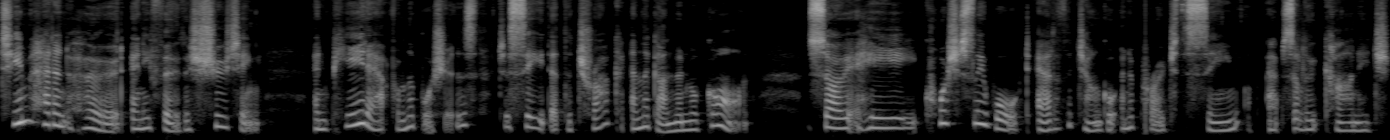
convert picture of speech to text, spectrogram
Tim hadn't heard any further shooting and peered out from the bushes to see that the truck and the gunmen were gone. So he cautiously walked out of the jungle and approached the scene of absolute carnage.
